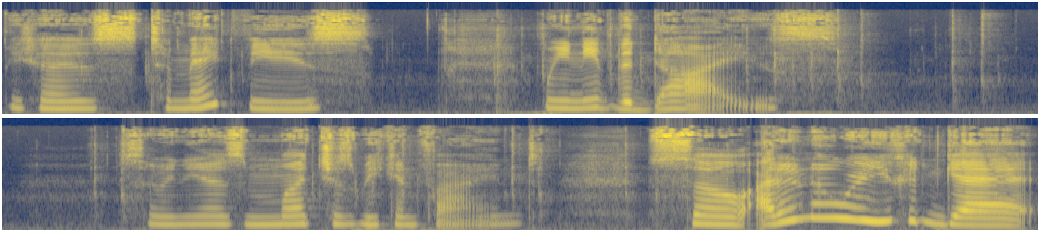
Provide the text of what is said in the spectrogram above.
Because to make these, we need the dyes. So we need as much as we can find. So I don't know where you can get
